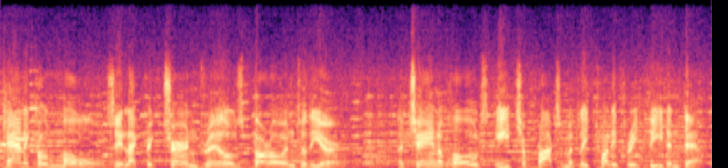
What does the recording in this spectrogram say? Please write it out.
Mechanical molds, electric churn drills burrow into the earth, a chain of holes each approximately 23 feet in depth.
